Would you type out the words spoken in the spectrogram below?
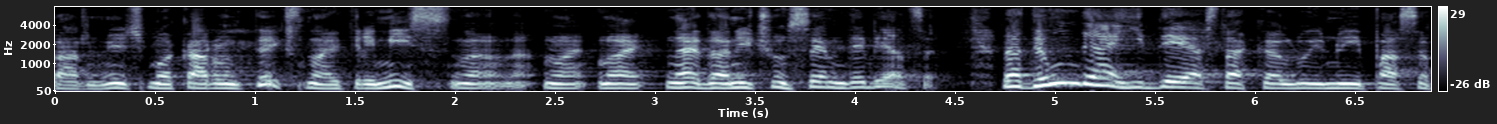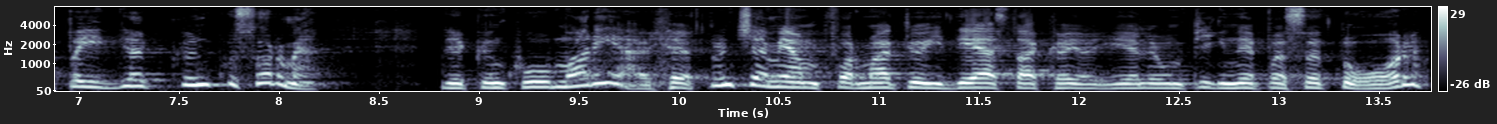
Dar nici măcar un text n-ai trimis, n-ai, n-ai dat niciun semn de viață. Dar de unde ai ideea asta că lui nu-i pasă? Păi de când cu sormea, de când cu Maria. Atunci mi-am format eu ideea asta că el e un pic nepăsător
